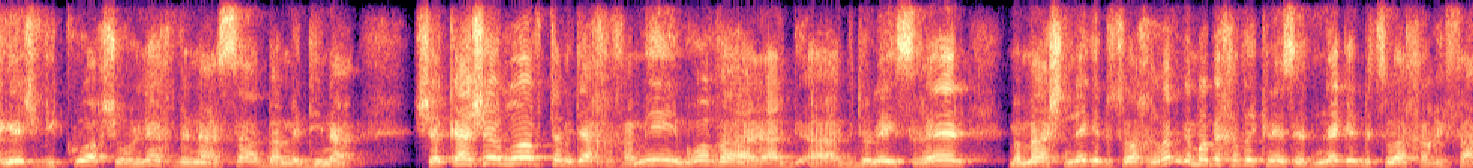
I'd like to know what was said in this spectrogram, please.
יש ויכוח שהולך ונעשה במדינה. שכאשר רוב תלמידי החכמים, רוב הגדולי ישראל, ממש נגד בצורה חריפה, וגם הרבה חברי כנסת נגד בצורה חריפה.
